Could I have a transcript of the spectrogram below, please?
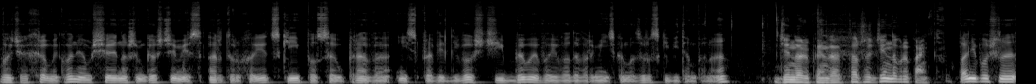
Wojciech Chromy, kłaniam się. Naszym gościem jest Artur Chojecki, poseł Prawa i Sprawiedliwości, były wojewoda warmińsko-mazurski. Witam pana. Dzień dobry panie redaktorze, dzień dobry państwu. Panie pośle,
